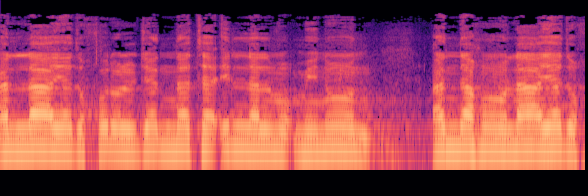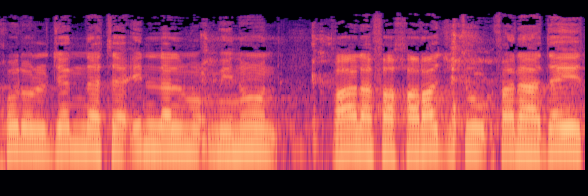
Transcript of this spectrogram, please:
أن لا يدخل الجنة إلا المؤمنون. أنه لا يدخل الجنة إلا المؤمنون. قال فخرجت فناديت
